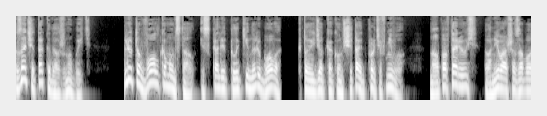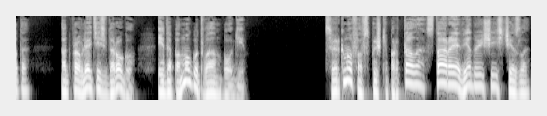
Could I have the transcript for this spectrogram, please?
значит, так и должно быть. Лютым волком он стал и скалит клыки на любого, кто идет, как он считает, против него. Но, повторюсь, то не ваша забота. Отправляйтесь в дорогу, и да помогут вам боги. Сверкнув о вспышке портала, старая ведущая исчезла,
